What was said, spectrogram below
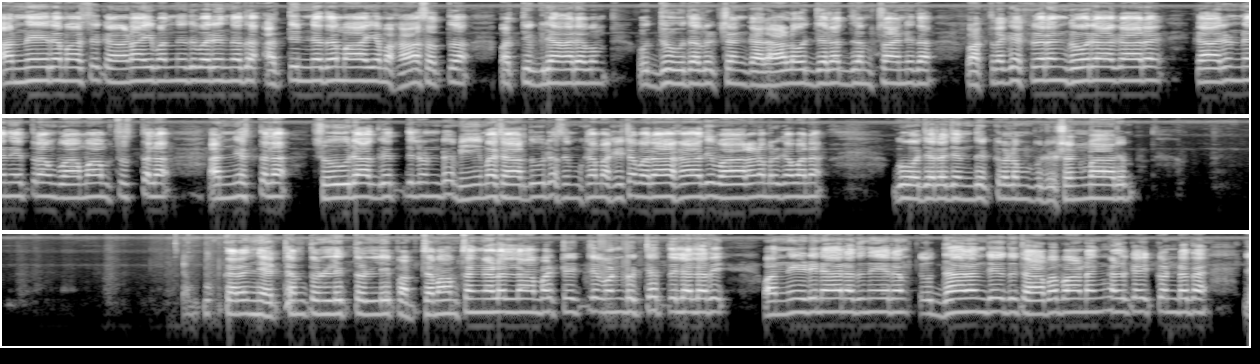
അന്നേരമാശു കാണായി വന്നത് വരുന്നത് അത്യുന്നതമായ മഹാസത്വ മത്യുഗ്രാരവും. ഉദ്ധൂത വൃക്ഷം കരാളോജ്വലദ്രംശാന്യത വക്രഗഹ്വരം ഘോരാകാര കാരുണ്യനേത്രം വാമാംസുസ്ഥല അന്യസ്ഥല ശൂലാഗ്രത്തിലുണ്ട്. ഭീമശാർദൂല സിംഹ വരാഹാദി വാരണ മൃഗവന ഗോചര ജന്തുക്കളും പുരുഷന്മാരും കരഞ്ഞേറ്റം തുള്ളിത്തുള്ളി പച്ചമാംസങ്ങളെല്ലാം ഭക്ഷിച്ചു കൊണ്ടുച്ചത്തിലലറി വന്നിടിനാൻ അത് നേരം ഉദ്ധാനം ചെയ്തു ചാപബാണങ്ങൾ കൈക്കൊണ്ടത്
